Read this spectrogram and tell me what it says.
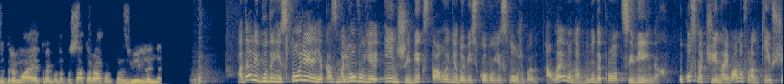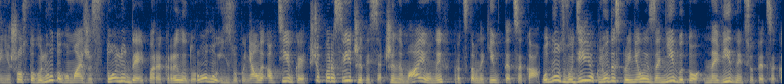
не тримає, треба написати рапорт на звільнення. А далі буде історія, яка змальовує інший бік ставлення до військової служби, але вона буде про цивільних. У Космачі на Івано-Франківщині 6 лютого майже 100 людей перекрили дорогу і зупиняли автівки, щоб пересвідчитися, чи немає у них представників ТЦК. Одну з водійок люди сприйняли за нібито невідницю ТЦК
